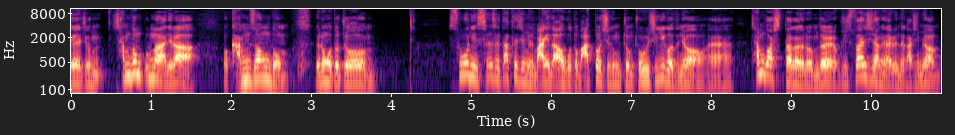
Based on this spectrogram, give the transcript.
네, 지금 참돔뿐만 아니라 뭐 감성돔 이런 것도 좀 수온이 슬슬 따뜻해지면 많이 나오고 또 맛도 지금 좀 좋을 시기거든요. 예. 참고하시다가 여러분들 혹시 수산시장이나 이런 데 가시면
